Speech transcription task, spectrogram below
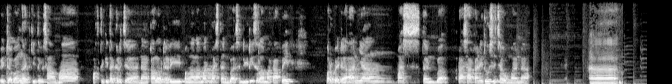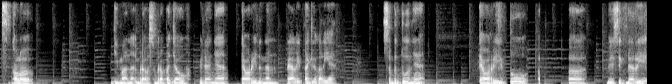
beda banget gitu sama waktu kita kerja. Nah, kalau dari pengalaman Mas dan Mbak sendiri selama KP, perbedaan yang Mas dan Mbak rasakan itu sejauh mana? Uh, kalau gimana berapa seberapa jauh bedanya teori dengan realita gitu kali ya. Sebetulnya teori itu uh, basic dari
